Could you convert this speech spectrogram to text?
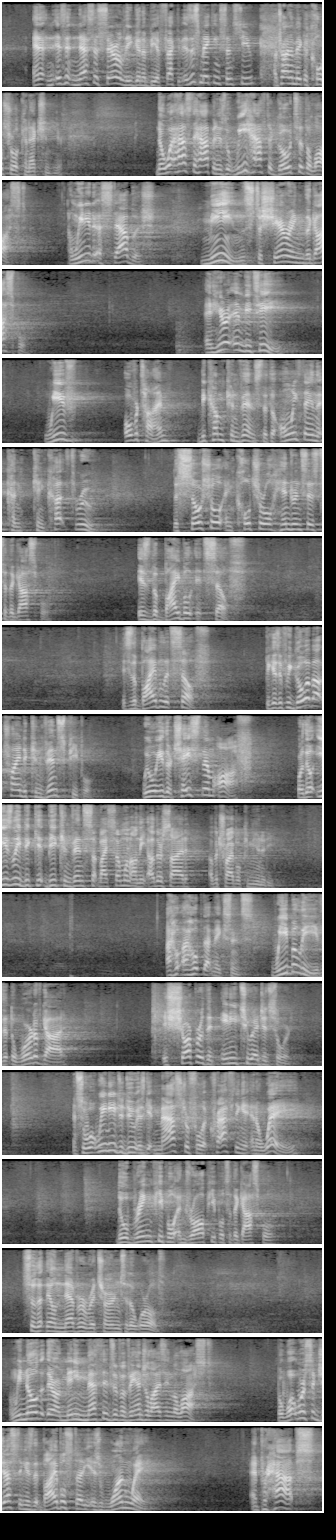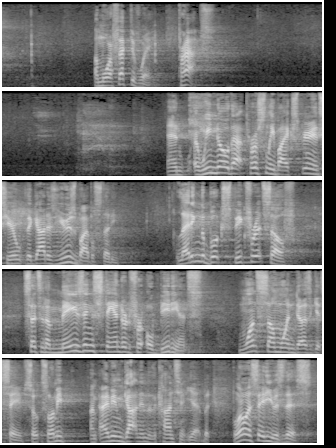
and it isn't necessarily going to be effective. Is this making sense to you? I'm trying to make a cultural connection here. No, what has to happen is that we have to go to the lost and we need to establish means to sharing the gospel. And here at MBT, we've over time, become convinced that the only thing that can, can cut through the social and cultural hindrances to the gospel is the Bible itself. It's the Bible itself. Because if we go about trying to convince people, we will either chase them off or they'll easily be, be convinced by someone on the other side of a tribal community. I, ho- I hope that makes sense. We believe that the Word of God is sharper than any two edged sword. And so, what we need to do is get masterful at crafting it in a way that will bring people and draw people to the gospel so that they'll never return to the world. And we know that there are many methods of evangelizing the lost. But what we're suggesting is that Bible study is one way, and perhaps a more effective way. Perhaps. And, and we know that personally by experience here that God has used Bible study. Letting the book speak for itself sets an amazing standard for obedience once someone does get saved. So, so let me, I haven't even gotten into the content yet, but, but what I want to say to you is this.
